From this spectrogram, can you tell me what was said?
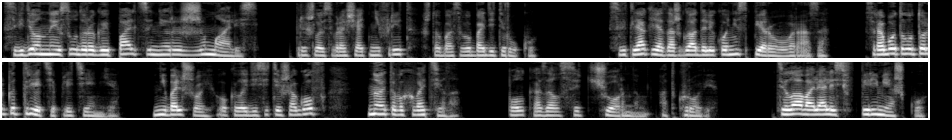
Сведенные судорогой пальцы не разжимались. Пришлось вращать нефрит, чтобы освободить руку. Светляк я зажгла далеко не с первого раза. Сработало только третье плетение. Небольшой, около десяти шагов, но этого хватило. Пол казался черным от крови. Тела валялись вперемешку.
